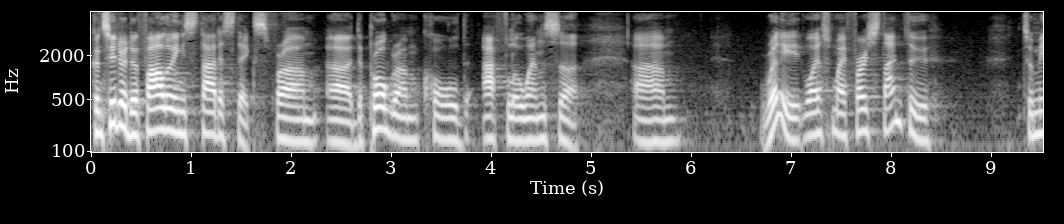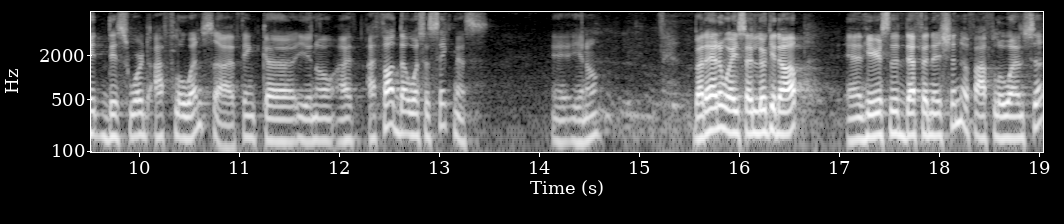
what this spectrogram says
Consider the following statistics from uh, the program called Affluenza. Um, really, it was my first time to, to meet this word affluenza. I think, uh, you know, I, I thought that was a sickness, you know. But, anyways, I look it up, and here's the definition of affluenza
